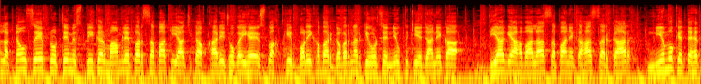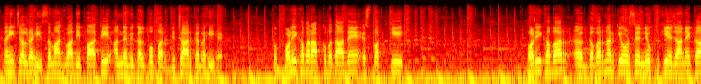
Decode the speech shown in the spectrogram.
लखनऊ से प्रोटेम स्पीकर मामले पर सपा की याचिका खारिज हो गई है। इस वक्त की बड़ी खबर गवर्नर की ओर से नियुक्त किए जाने का दिया गया हवाला। सपा ने कहा, सरकार नियमों के तहत नहीं चल रही। समाजवादी पार्टी अन्य विकल्पों पर विचार कर रही है। तो बड़ी खबर आपको बता दें, इस वक्त की बड़ी खबर गवर्नर की ओर से नियुक्त किए जाने का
